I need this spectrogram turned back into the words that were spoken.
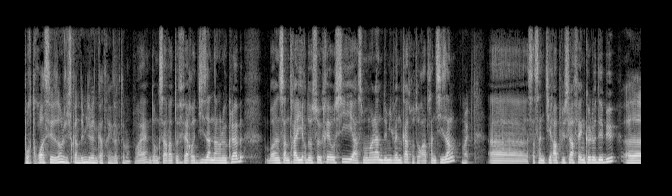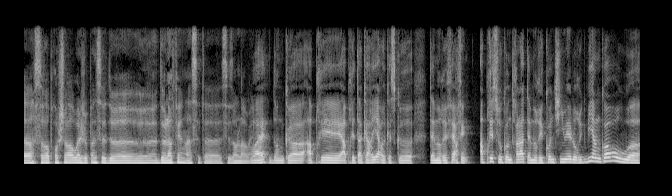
pour trois saisons jusqu'en 2024, exactement. Ouais, donc ça va te faire 10 ans dans le club. Bon, sans trahir de secret aussi, à ce moment-là, en 2024, tu auras 36 ans. Ouais. Euh, ça sentira plus la fin que le début. Euh, on se rapprochera, ouais, je pense, de, de la fin à cette euh, saison-là. Ouais. Ouais, donc euh, après, après ta carrière, qu'est-ce que tu aimerais faire? Enfin, après ce contrat-là, tu aimerais continuer le rugby encore ou, euh,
